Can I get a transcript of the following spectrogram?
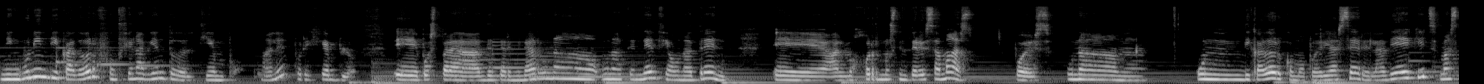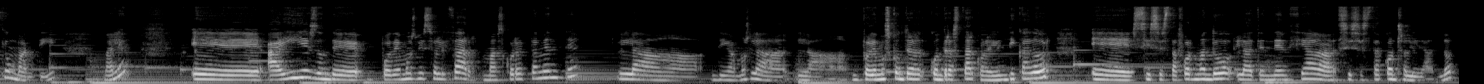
Ningún indicador funciona bien todo el tiempo. Por ejemplo, eh, pues para determinar una, tendencia, una trend, eh, a lo mejor nos interesa más pues una, un indicador como podría ser el ADX más que un MACD, ¿vale? Eh, ahí es donde podemos visualizar más correctamente la, digamos, la, podemos contrastar con el indicador eh, si se está formando la tendencia, si se está consolidando.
